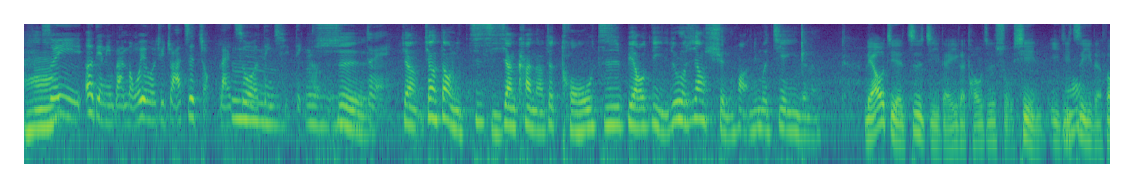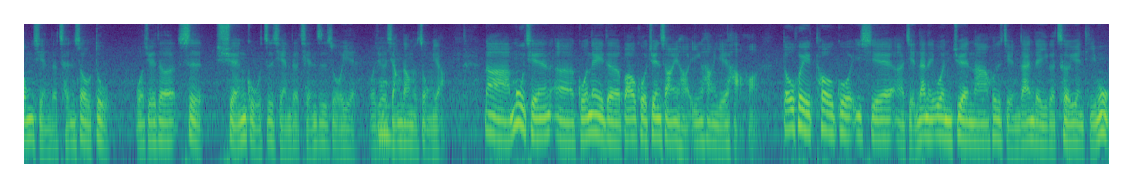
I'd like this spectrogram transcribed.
嗯、所以二点零版本我也会去抓这种来做定期定额，是，对，这样这样到你自己这样看呢、啊，这投资标的，如果是这样选的话，你有没有建议的呢？了解自己的一个投资属性以及自己的风险的承受度，我觉得是选股之前的前置作业，我觉得相当的重要。那目前呃，国内的包括券商也好，银行也好哈，都会透过一些呃简单的问卷啊，或者简单的一个测验题目，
